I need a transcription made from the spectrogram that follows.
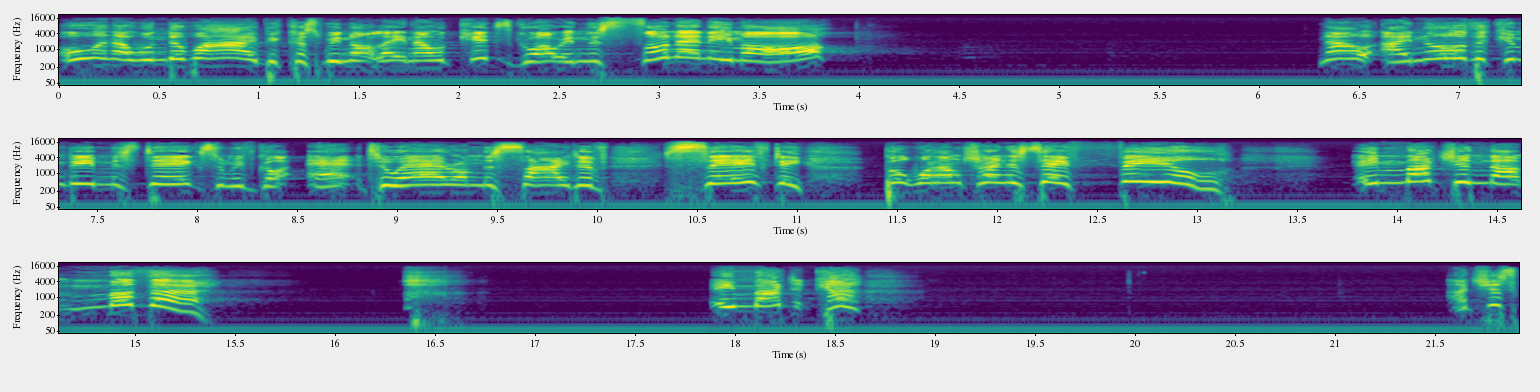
Oh, and I wonder why, because we're not letting our kids go out in the sun anymore. Now, I know there can be mistakes and we've got to err on the side of safety, but what I'm trying to say, feel. Imagine that mother. Imagine. Can, I just,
